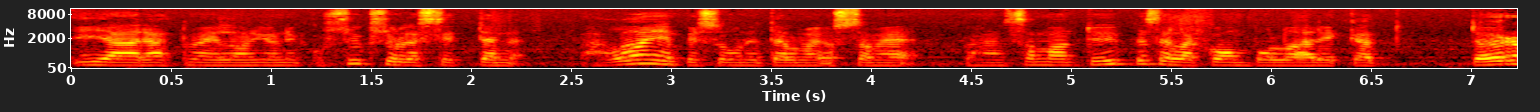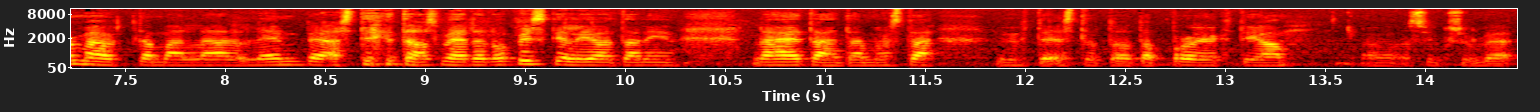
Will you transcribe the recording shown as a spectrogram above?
jäädä, että meillä on jo niin syksylle sitten vähän laajempi suunnitelma, jossa me vähän samantyyppisellä kompolla, eli törmäyttämällä lempeästi taas meidän opiskelijoita, niin lähdetään tämmöistä yhteistä tuota, projektia syksylle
